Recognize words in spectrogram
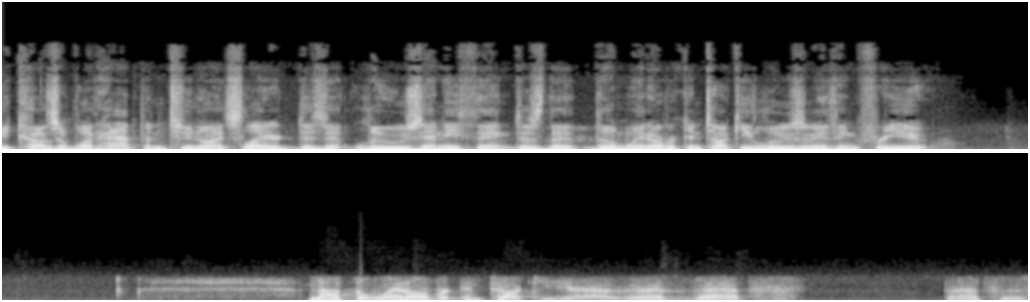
because of what happened two nights later. Does it lose anything? Does the the win over Kentucky lose anything for you? not the win over Kentucky. Uh, that that's that's as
